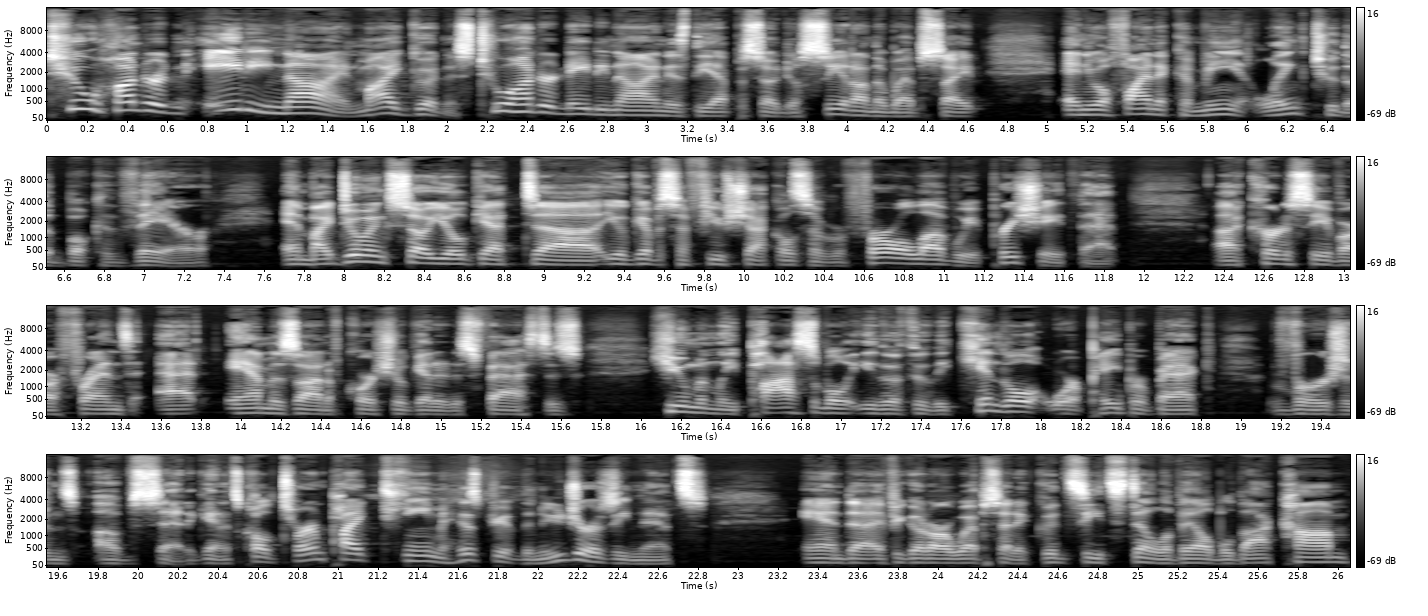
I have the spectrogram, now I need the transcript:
289. My goodness, 289 is the episode. You'll see it on the website, and you'll find a convenient link to the book there. And by doing so, you'll get uh, you'll give us a few shekels of referral love. We appreciate that uh, courtesy of our friends at Amazon. Of course, you'll get it as fast as humanly possible, either through the Kindle or paperback versions of said. Again, it's called Turnpike Team History of the New Jersey Nets. And uh, if you go to our website at goodseatsstillavailable.com,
